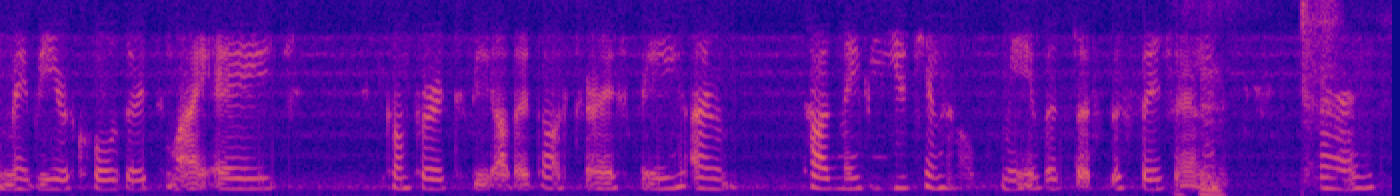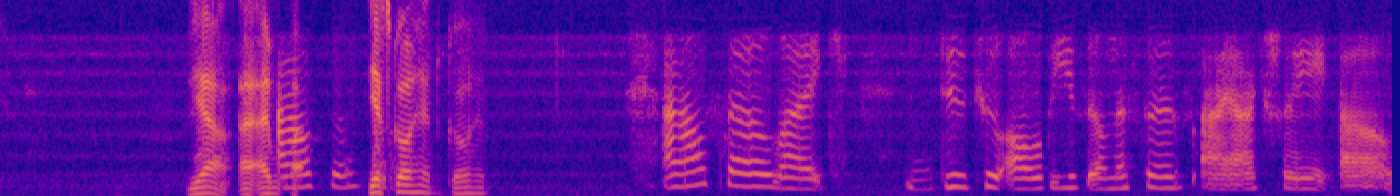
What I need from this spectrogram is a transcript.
maybe you're closer to my age compared to the other doctor I see. I thought maybe you can help me with this decision, and Yeah. I, I, also yes, go ahead. Go ahead. and also like due to all these illnesses, I actually uh,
